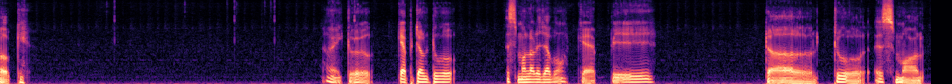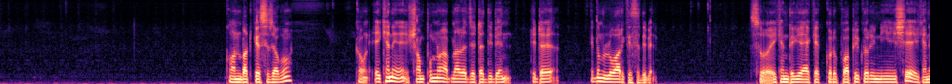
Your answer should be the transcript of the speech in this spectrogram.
ওকে একটু ক্যাপিটাল টু স্মলারে যাব ক্যাপিটাল টু স্মল কনভার্ট কেসে যাব। কারণ এখানে সম্পূর্ণ আপনারা যেটা দিবেন, এটা একদম লোয়ার কেসে দিবেন। সো এখান থেকে এক এক করে কপি করে নিয়ে এসে এখানে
